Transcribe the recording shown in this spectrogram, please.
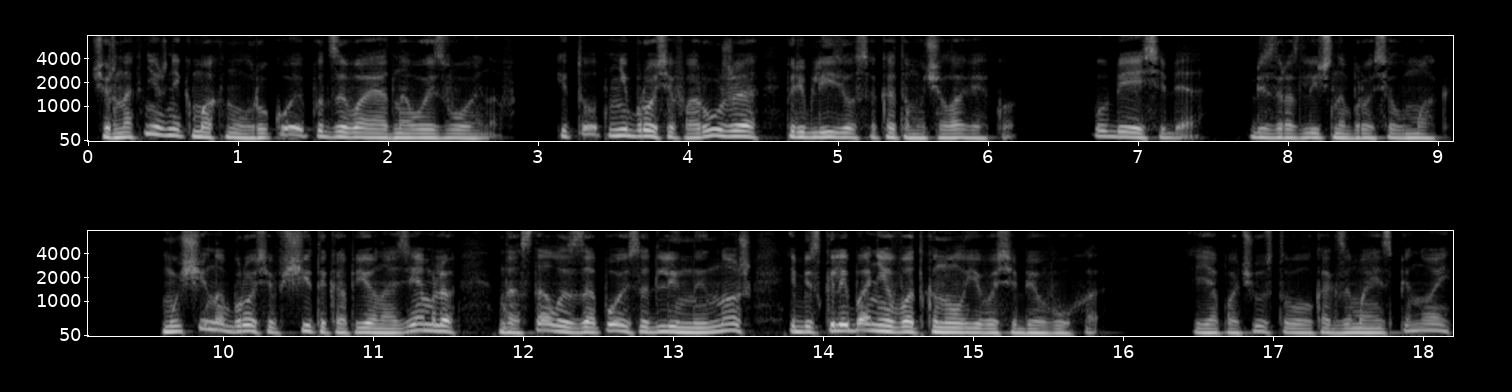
Чернокнижник махнул рукой, подзывая одного из воинов. и тот, не бросив оружие, приблизился к этому человеку. «Убей себя», — безразлично бросил маг. Мужчина, бросив щит и копье на землю, достал из-за пояса длинный нож и без колебания воткнул его себе в ухо. Я почувствовал, как за моей спиной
